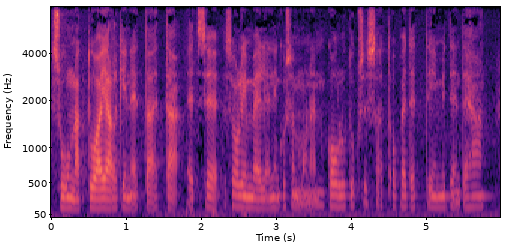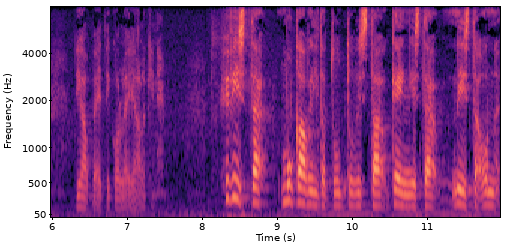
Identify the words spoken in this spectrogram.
suunnattua jalkinetta, että, että se, se oli meille niin kuin semmoinen koulutuksessa, että opetettiin, miten tehdään diabeetikolle jalkine. Hyvistä, mukavilta tuntuvista kengistä, niistä on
